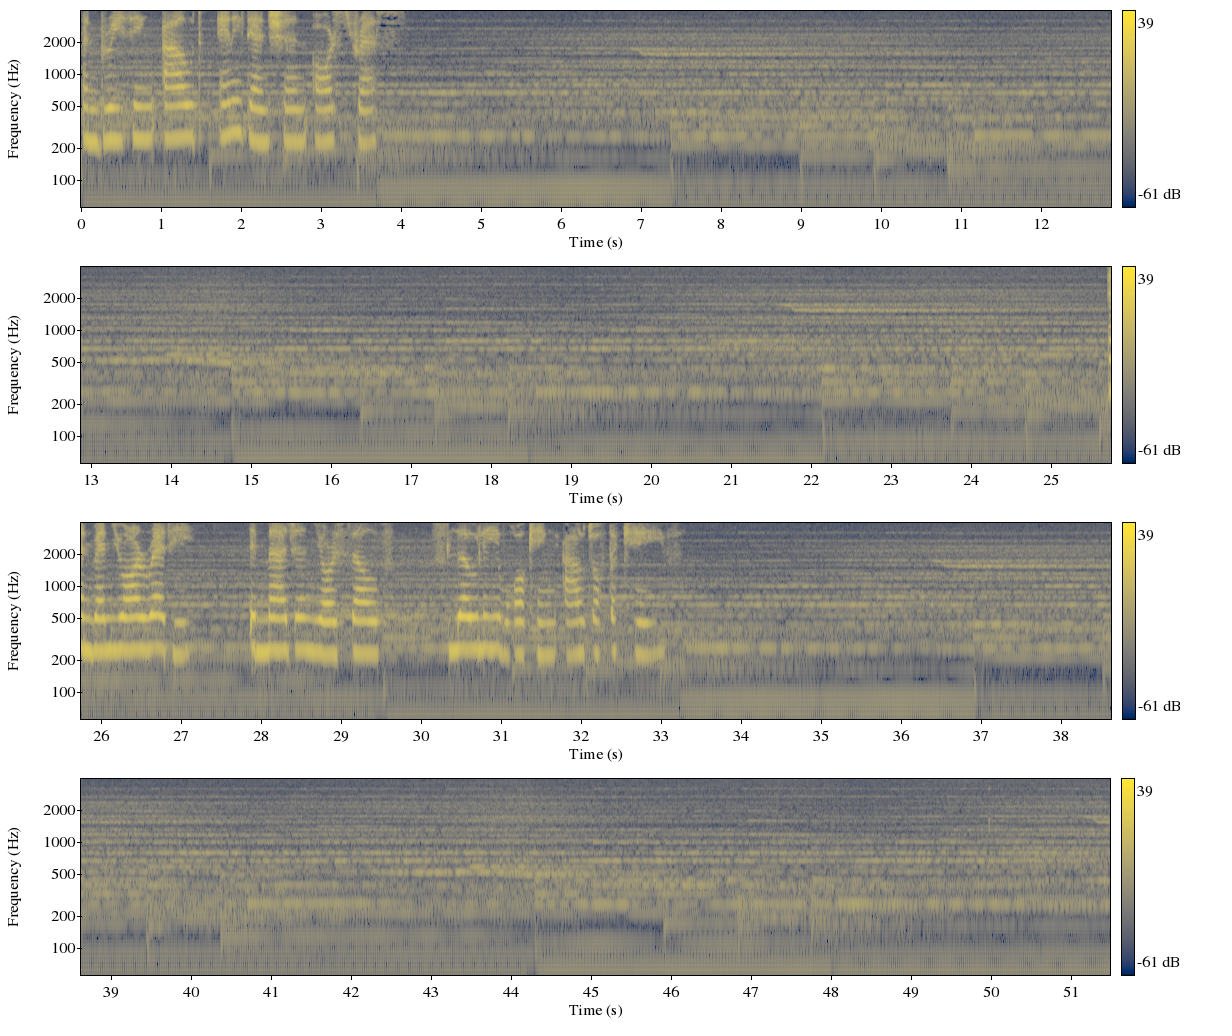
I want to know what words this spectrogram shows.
and breathing out any tension or stress. And when you are ready, imagine yourself slowly walking out of the cave.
